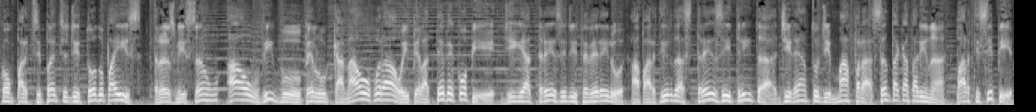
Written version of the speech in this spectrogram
com participantes de todo o país. Transmissão ao vivo pelo canal Rural e pela TV Copi, dia 13 de fevereiro, a partir das 13h30, direto de Mafra, Santa Catarina. Participe!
